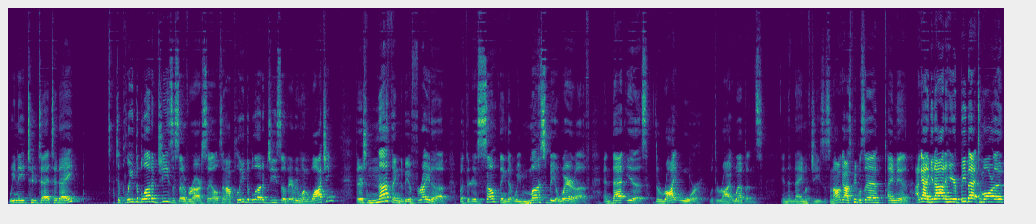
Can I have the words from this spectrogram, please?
We need to today to plead the blood of Jesus over ourselves, and I plead the blood of Jesus over everyone watching there's nothing to be afraid of, but there is something that we must be aware of, and that is the right war with the right weapons in the name of Jesus. And all God's people said, Amen. I got to get out of here. Be back tomorrow.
